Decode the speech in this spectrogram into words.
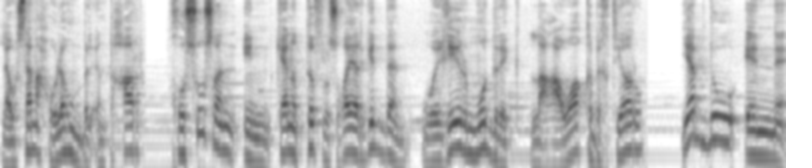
لو سمحوا لهم بالانتحار خصوصا إن كان الطفل صغير جدا وغير مدرك لعواقب اختياره يبدو إن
